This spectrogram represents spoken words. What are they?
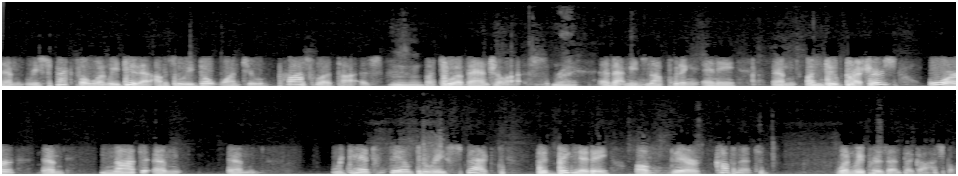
um, respectful when we do that. Obviously, we don't want to proselytize, Mhm. but to evangelize, Right. and that means not putting any um, undue pressures or um, not. Um, um, we can't fail to respect the dignity of their covenant when we present the gospel.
